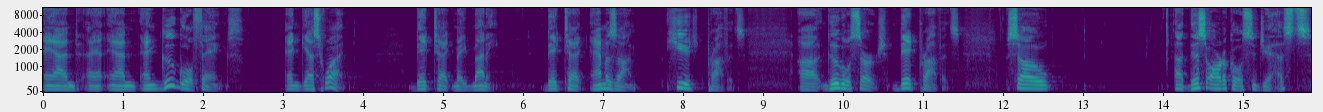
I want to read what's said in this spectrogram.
and and and Google things. And guess what? Big tech made money. Big tech, Amazon, huge profits. Uh, Google search, big profits. So uh, this article suggests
